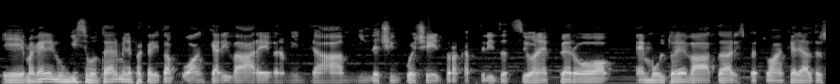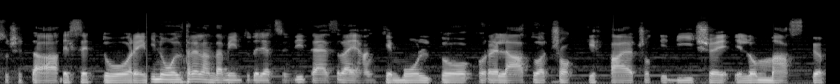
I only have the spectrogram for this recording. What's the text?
e magari nel lunghissimo termine per carità può anche arrivare veramente a 1500 la capitalizzazione però è molto elevata rispetto anche alle altre società del settore inoltre l'andamento delle azioni di Tesla è anche molto correlato a ciò che fa e a ciò che dice Elon Musk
